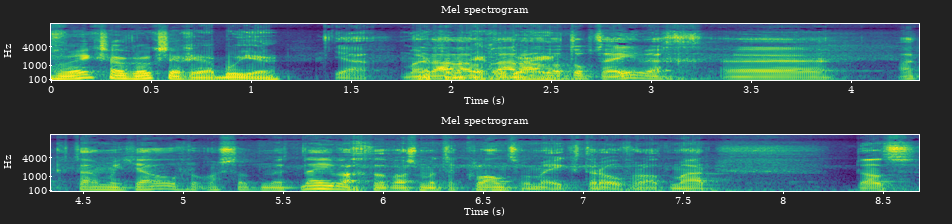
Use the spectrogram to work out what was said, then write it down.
9,5 week zou ik ook zeggen, ja, boeien. ja, maar daar, hadden we het op de heenweg... eh had ik het daar met jou over? Was dat met... Nee, wacht, dat was met de klant waarmee ik het erover had. Maar dat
